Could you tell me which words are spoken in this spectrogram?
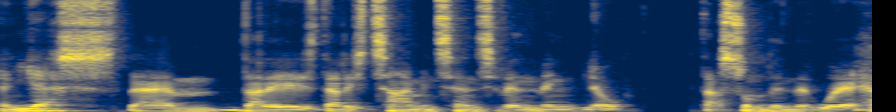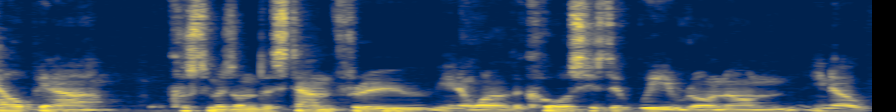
And yes, um, that is that is time intensive, and, and you know, that's something that we're helping our customers understand through you know one of the courses that we run on you know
